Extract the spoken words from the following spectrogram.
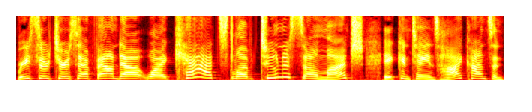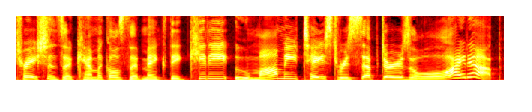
Researchers have found out why cats love tuna so much. It contains high concentrations of chemicals that make the kitty umami taste receptors light up.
